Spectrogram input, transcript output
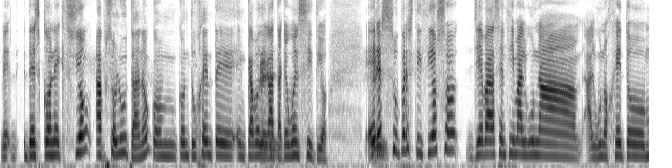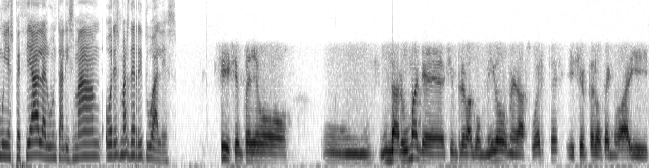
De, desconexión absoluta, ¿no? Con, con, tu gente en Cabo sí. de Gata, qué buen sitio. ¿Eres supersticioso? ¿Llevas encima alguna algún objeto muy especial, algún talismán? ¿O eres más de rituales? Sí, siempre llevo un, un aruma que siempre va conmigo, me da suerte y siempre lo tengo ahí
